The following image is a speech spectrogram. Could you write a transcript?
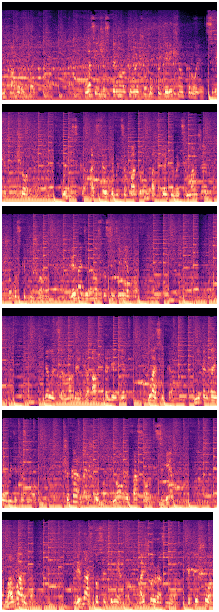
меховое пальто. Классическая норковая шуба в поперечном крое, цвет черный. Кулиска, отстегивается подол, отстегивается манжет, шуба с капюшоном. Длина 90 сантиметров. Делается моделька автоледи. Классика, никогда не выйдет из моды. Шикарная шуба, новый фасон, цвет лаванда. Длина 100 сантиметров, большой размер, капюшон.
